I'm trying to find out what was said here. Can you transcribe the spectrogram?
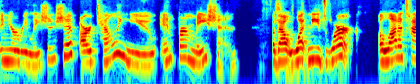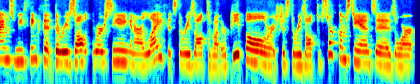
in your relationship are telling you information about what needs work a lot of times we think that the result we're seeing in our life it's the result of other people or it's just the result of circumstances or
